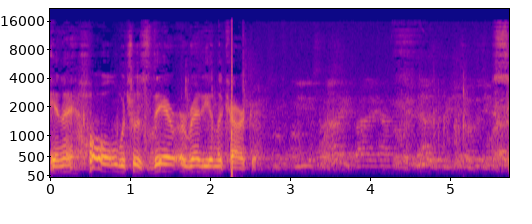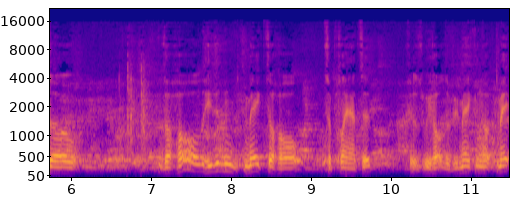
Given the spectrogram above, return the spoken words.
in a hole which was there already in the karka. So the hole, he didn't make the hole to plant it, because we hold if you're making a, make,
